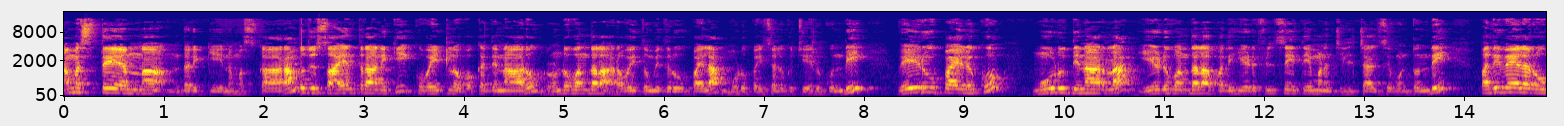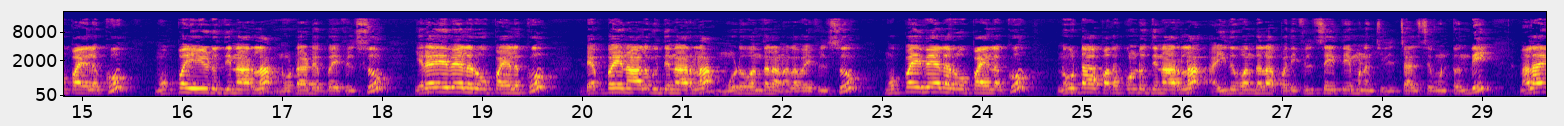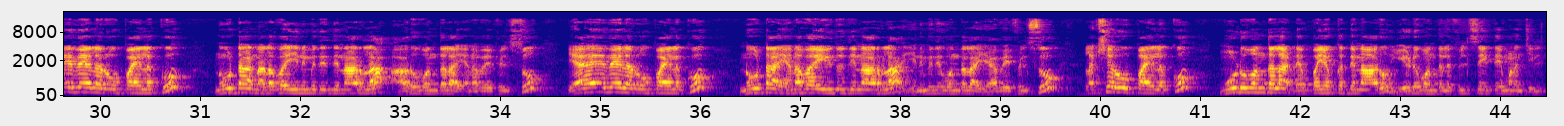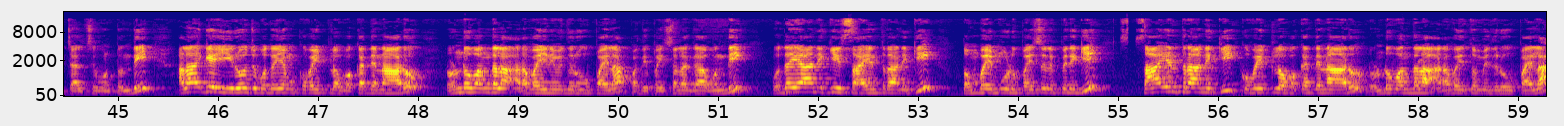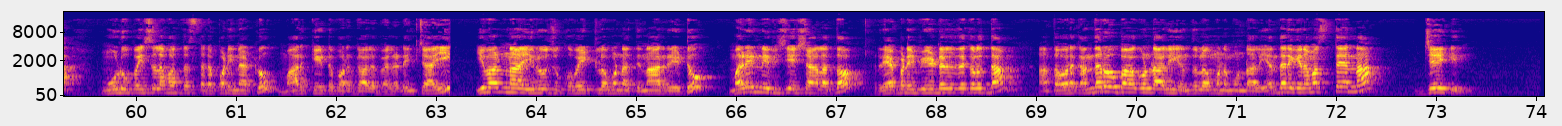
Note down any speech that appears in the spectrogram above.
నమస్తే అన్న అందరికీ నమస్కారం. రోజు సాయంత్రానికి కువైట్లో ఒక దినారు రెండు వందల అరవై తొమ్మిది రూపాయల మూడు పైసలకు చేరుకుంది. వెయ్యి రూపాయలకు మూడు దినార్ల ఏడు వందల పదిహేడు ఫిల్స్ అయితే మనం చెల్లించాల్సి ఉంటుంది. పదివేల రూపాయలకు ముప్పై ఏడు దినార్ల నూట డెబ్బై ఫిల్స్ ఇరవై వేల రూపాయలకు డెబ్బై నాలుగు దినార్ల మూడు వందల నలభై ఫిల్స్ ముప్పై వేల రూపాయలకు నూట పదకొండు దినార్ల ఐదు వందల పది ఫిల్స్ అయితే మనం చెల్లించాల్సి ఉంటుంది. నలభై వేల రూపాయలకు నూట నలభై ఎనిమిది దినార్ల ఆరు వందల ఎనభై ఫిల్స్. యాభై వేల రూపాయలకు నూట ఎనభై ఐదు దినార్ల ఎనిమిది వందల యాభై ఫిల్స్. లక్ష రూపాయలకు మూడు వందల డెబ్బై ఒక్క దినారు ఏడు వందల ఫిల్స్ అయితే మనం చెల్లించాల్సి ఉంటుంది. అలాగే ఈ రోజు ఉదయం కువైట్లో ఒక దినారు రెండు వందల అరవై ఎనిమిది రూపాయల పది పైసలుగా ఉంది. ఉదయానికి సాయంత్రానికి తొంభై మూడు పైసలు పెరిగి సాయంత్రానికి కువైట్లో ఒక దినారు రెండు వందల అరవై తొమ్మిది రూపాయల మూడు పైసల వద్ద స్థిరపడినట్లు మార్కెట్ వర్గాలు వెల్లడించాయి. ఇవన్న ఈ రోజు కువైట్లో ఉన్న దినార్ రేటు. మరిన్ని విశేషాలతో రేపటి వీడియోలు కలుద్దాం. అంతవరకు అందరూ బాగుండాలి. అందులో మనం ఉండాలి. అందరికీ నమస్తే అన్న. జై హింద్.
